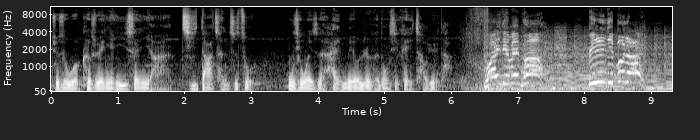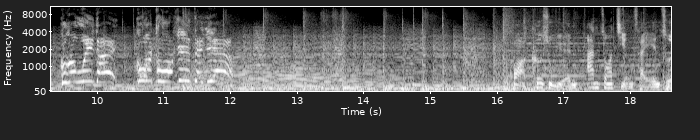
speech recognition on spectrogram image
就是我柯淑媛演艺生涯集大成之作。目前为止，还没有任何东西可以超越它。我一定要拍，比你日本人更加伟大、更加大气的电影。看柯淑媛安怎精彩演出，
